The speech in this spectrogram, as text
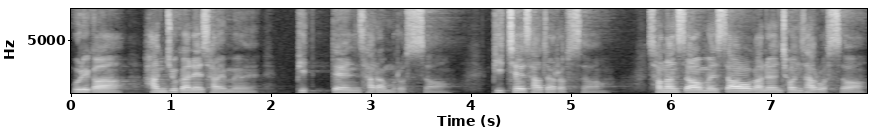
우리가 한 주간의 삶을 빛된 사람으로서 빛의 사자로서 선한 싸움을 싸워가는 전사로서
